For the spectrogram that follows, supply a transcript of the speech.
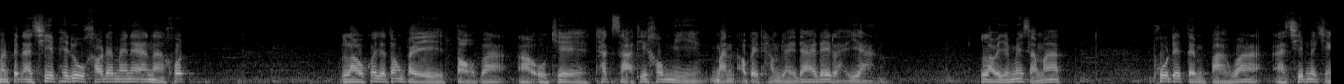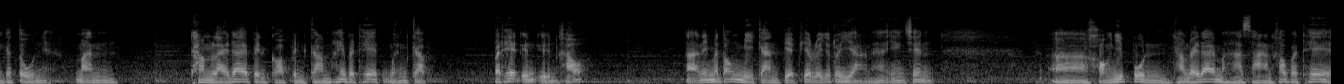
มันเป็นอาชีพให้ลูกเขาได้ไหมในอนาคต เราก็จะต้องไปตอบว่าอ่าโอเค ทักษะที่เขามีมันเอาไปทำรายได้ได้หลายอย่าง เรายังไม่สามารถพูดได้เต็มปากว่าอาชีพนักเขียนการ์ตูนเนี่ยมันทำรายได้เป็นกอบเป็นกำให้ประเทศเหมือนกับประเทศอื่น ๆเขา อ่านี่มันต้องมีการเปรียบเทียบเลยยกตัวอย่างนะฮะอย่างเช่น อของญี่ปุ่นทำรายได้มหาศาลเข้าประเทศ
